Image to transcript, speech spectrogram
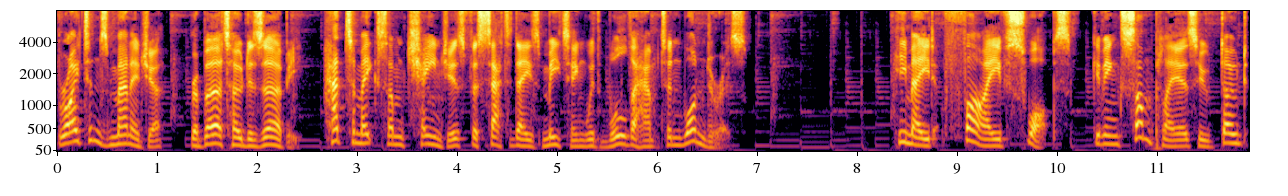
Brighton's manager, Roberto De Zerbi, had to make some changes for Saturday's meeting with Wolverhampton Wanderers. He made five swaps, giving some players who don't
